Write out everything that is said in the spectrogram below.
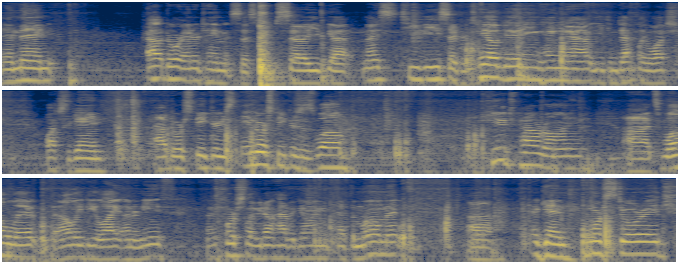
And then outdoor entertainment system. So you've got nice TV, so if you're tailgating, hanging out, you can definitely watch watch the game. Outdoor speakers, indoor speakers as well. Huge power awning. Uh, it's well lit with the LED light underneath. Unfortunately, we don't have it going at the moment. Uh, again, more storage.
